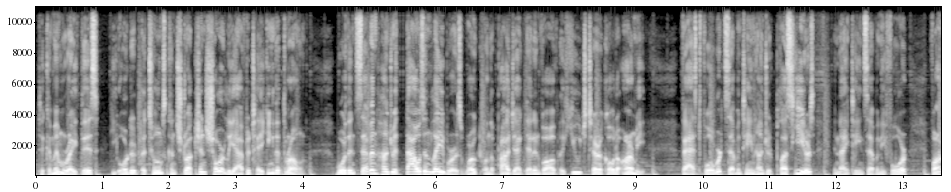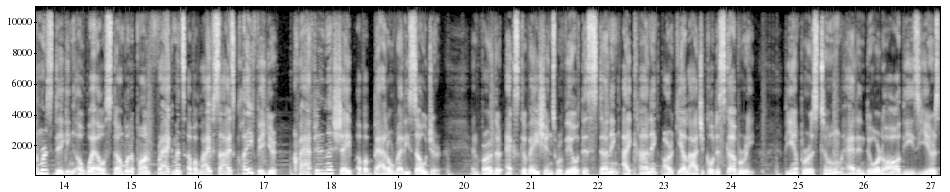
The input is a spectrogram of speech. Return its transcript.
To commemorate this, he ordered a tomb's construction shortly after taking the throne. More than 700,000 laborers worked on the project that involved a huge terracotta army. Fast forward 1700 plus years, in 1974, farmers digging a well stumbled upon fragments of a life-size clay figure crafted in the shape of a battle-ready soldier. And further excavations revealed this stunning, iconic archaeological discovery. The emperor's tomb had endured all these years.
